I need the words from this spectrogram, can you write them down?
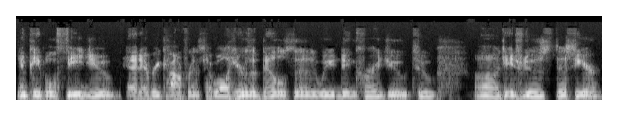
and people feed you at every conference. Well, here are the bills that we'd encourage you to, uh, to introduce this year.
